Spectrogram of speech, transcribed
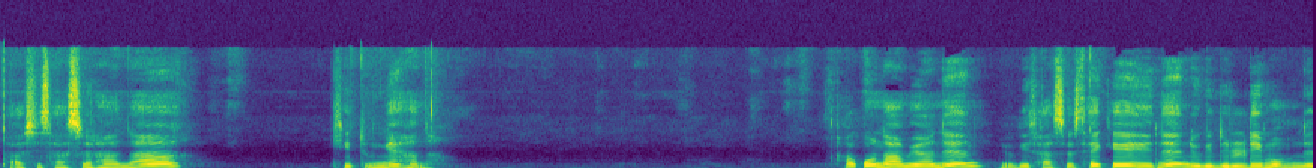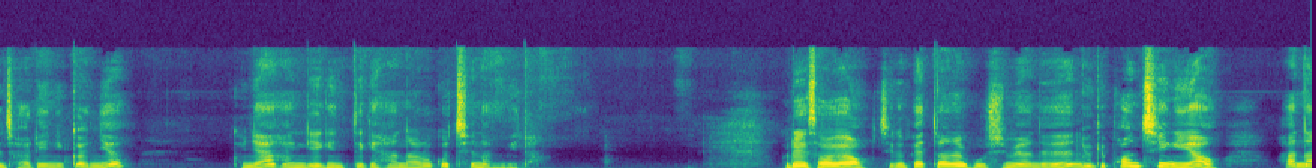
다시 사슬 하나 기둥에 하나 하고 나면은 여기 사슬 3개에는 여기 늘림 없는 자리니까요. 그냥 한길긴뜨기 하나로 끝이 납니다. 그래서요. 지금 패턴을 보시면은 여기 펀칭이요. 하나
